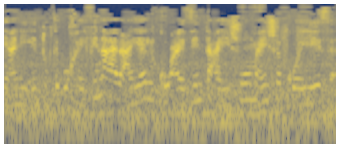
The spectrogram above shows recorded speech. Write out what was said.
يعني أنتوا بتبقوا خايفين على عيالكم وعايزين تعيشوهم عيشة كويسة.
